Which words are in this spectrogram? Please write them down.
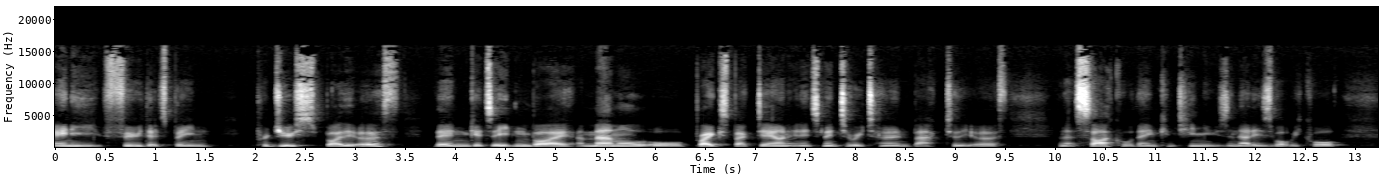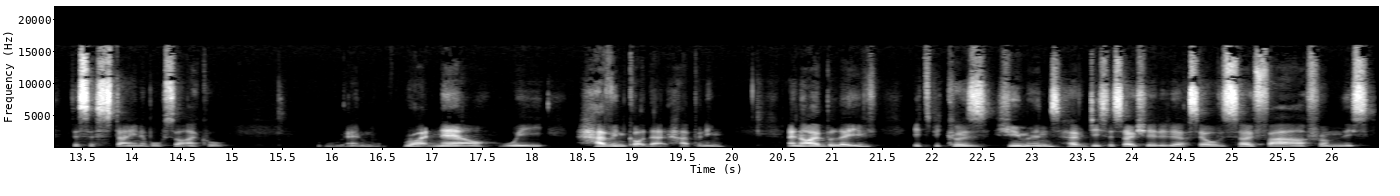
any food that's been produced by the earth then gets eaten by a mammal or breaks back down and it's meant to return back to the earth. And that cycle then continues, and that is what we call the sustainable cycle. And right now, we haven't got that happening. And I believe it's because humans have disassociated ourselves so far from this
